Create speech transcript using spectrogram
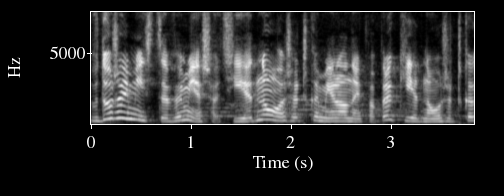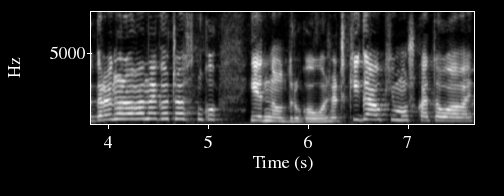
W dużej misce wymieszać jedną łyżeczkę mielonej papryki, jedną łyżeczkę granulowanego czosnku, jedną drugą łyżeczki gałki muszkatołowej,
